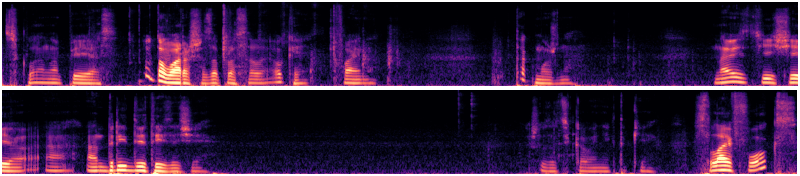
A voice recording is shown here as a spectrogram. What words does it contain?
З клана PS. Ну, товариша запросили. Окей, файно. Так можна. Навіть є ще а, Андрій 2000. Що за цікавий нік такий? Sly Fox.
